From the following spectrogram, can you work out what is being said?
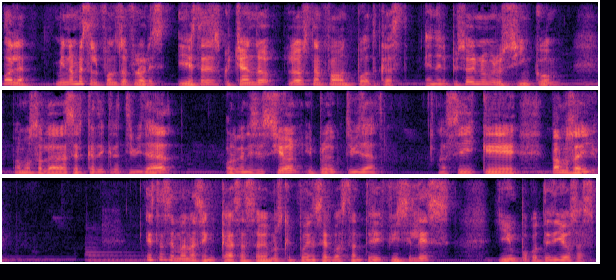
Hola, mi nombre es Alfonso Flores y estás escuchando Lost and Found Podcast. En el episodio número 5 vamos a hablar acerca de creatividad, organización y productividad. Así que vamos a ello. Estas semanas en casa sabemos que pueden ser bastante difíciles y un poco tediosas.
